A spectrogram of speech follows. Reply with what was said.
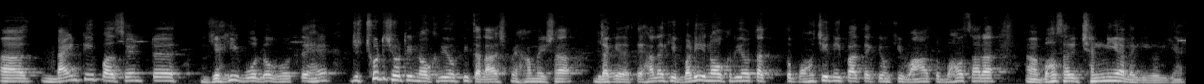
नाइन्टी परसेंट यही वो लोग होते हैं जो छोटी छोटी नौकरियों की तलाश में हमेशा लगे रहते हैं। हालाँकि बड़ी नौकरियों तक तो पहुँच ही नहीं पाते क्योंकि वहाँ तो बहुत सारा बहुत सारी छन्नियाँ लगी हुई हैं।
